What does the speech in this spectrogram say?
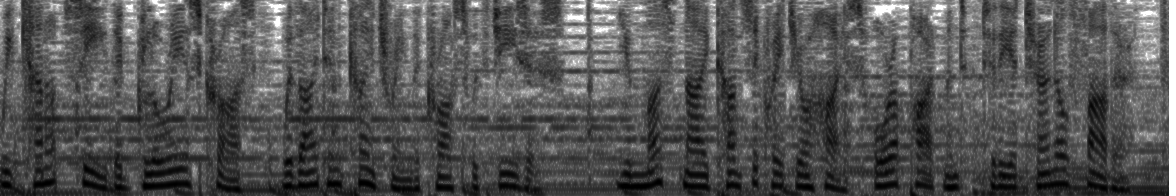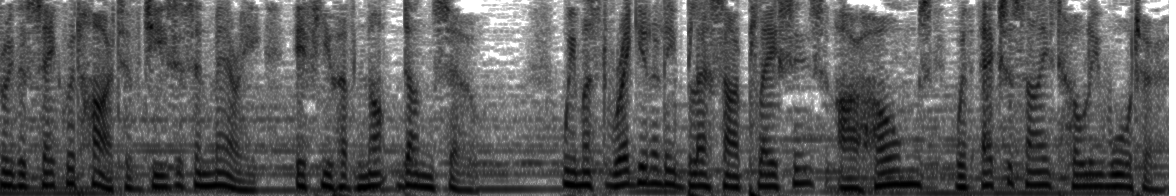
We cannot see the glorious cross without encountering the cross with Jesus. You must now consecrate your house or apartment to the Eternal Father through the Sacred Heart of Jesus and Mary if you have not done so we must regularly bless our places, our homes, with exercised holy water.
